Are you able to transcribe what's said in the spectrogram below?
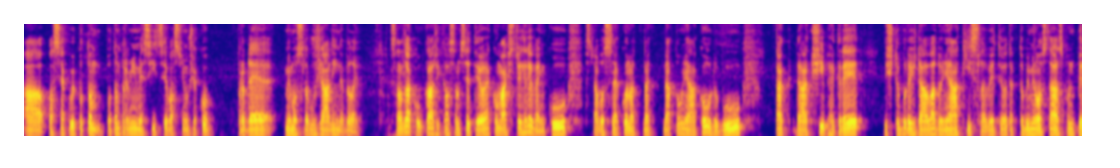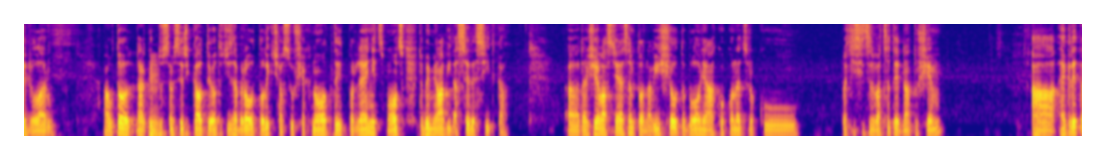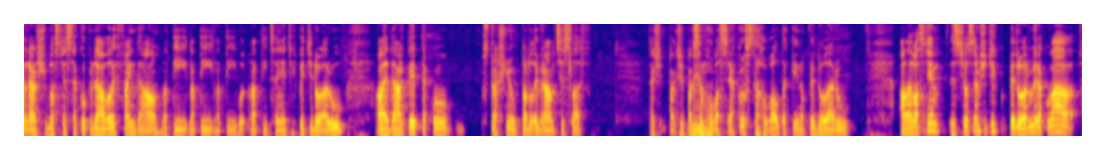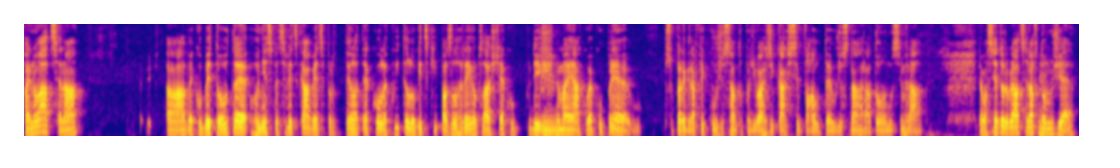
a vlastně jakoby po tom, po tom prvním měsíci vlastně už jako prodeje mimo slevu žádný nebyly jsem na to koukal, říkal jsem si, ty jako máš tři hry venku, strávil si jako na, na, na tou nějakou dobu, tak Dark Sheep Hagrid, když to budeš dávat do nějaký slevy, tyjo, tak to by mělo stát aspoň 5 dolarů. A u toho Dark hmm. jsem si říkal, tyjo, to ti zabralo tolik času, všechno, ty prodeje nic moc, to by měla být asi desítka. Uh, takže vlastně jsem to navýšil, to bylo nějako konec roku 2021, tuším. A Hagrid a další vlastně se jako prodávali fajn dál na té na tý, na tý, na tý ceně těch pěti dolarů, ale Dark Crypt jako strašně upadl i v rámci slev. Takže pak, že pak hmm. jsem ho vlastně jako stahoval taky na 5 dolarů. Ale vlastně zjistil jsem, že těch 5 dolarů je taková fajnová cena a jakoby to, to je hodně specifická věc pro tyhle jako takový ty logický puzzle hry, obzvláště jako když hmm. nemají nějakou jako úplně super grafiku, že se na to podíváš, říkáš si, wow, to je úžasná hra, tohle musím hrát. Tak vlastně je to dobrá cena v tom, hmm. že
